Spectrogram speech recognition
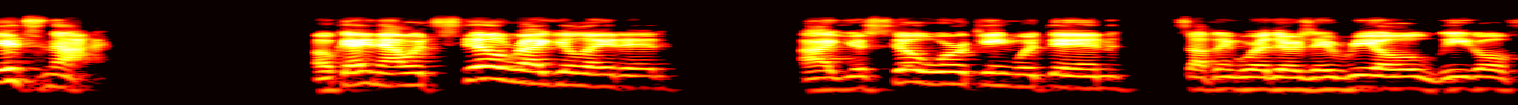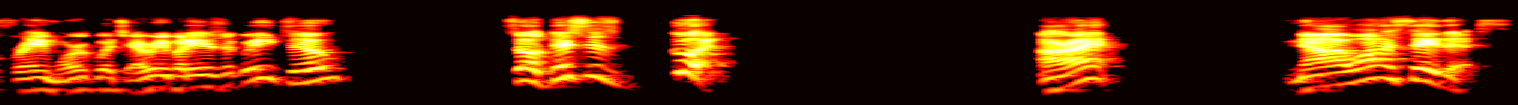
it's not. Okay, now it's still regulated. Uh, you're still working within something where there's a real legal framework, which everybody has agreed to. So this is good. All right. Now I want to say this.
